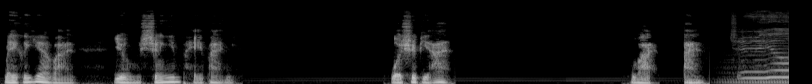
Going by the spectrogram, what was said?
每个夜晚，用声音陪伴你。我是彼岸。晚安。只有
